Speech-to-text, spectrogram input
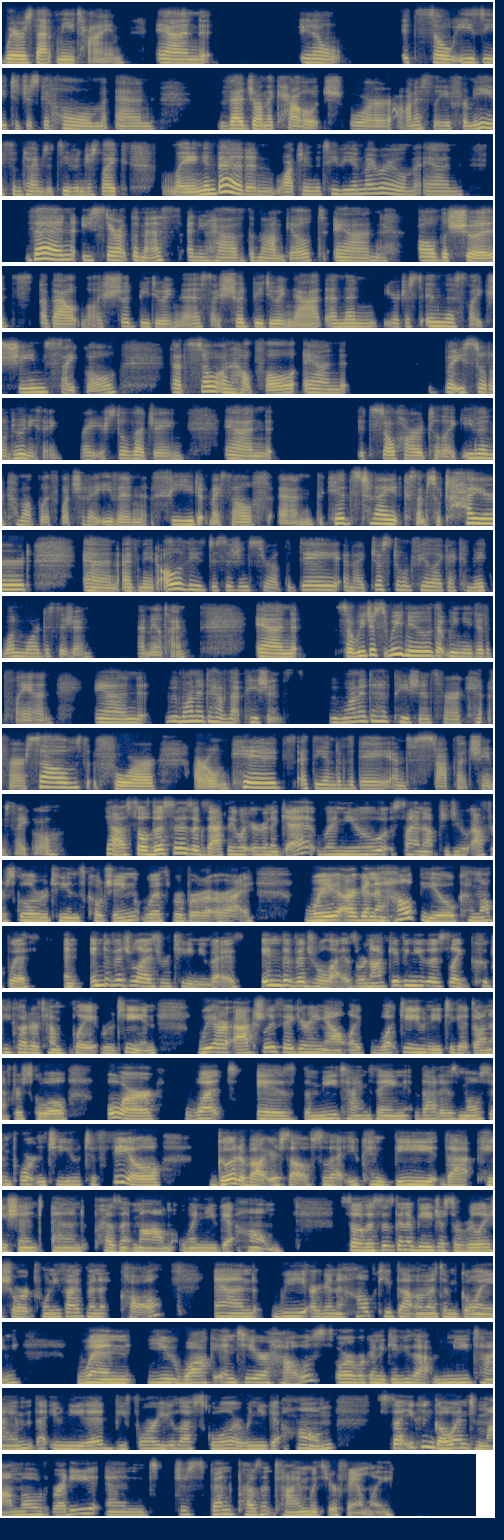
Where's that me time? And, you know, it's so easy to just get home and veg on the couch or honestly for me sometimes it's even just like laying in bed and watching the TV in my room. And then you stare at the mess and you have the mom guilt and all the shoulds about well I should be doing this I should be doing that. And then you're just in this like shame cycle that's so unhelpful and but you still don't do anything right? You're still vegging and it's so hard to like even come up with what should I even feed myself and the kids tonight because I'm so tired and I've made all of these decisions throughout the day and I just don't feel like I can make one more decision at mealtime. And so we just we knew that we needed a plan and we wanted to have that patience. We wanted to have patience for our for ourselves, for our own kids at the end of the day and to stop that shame cycle. Yeah, so this is exactly what you're going to get when you sign up to do after school routines coaching with Roberta or I. We are going to help you come up with an individualized routine, you guys. Individualized. We're not giving you this like cookie cutter template routine. We are actually figuring out like what do you need to get done after school or what is the me time thing that is most important to you to feel good about yourself so that you can be that patient and present mom when you get home. So, this is going to be just a really short 25 minute call, and we are going to help keep that momentum going when you walk into your house, or we're going to give you that me time that you needed before you left school or when you get home so that you can go into mom mode ready and just spend present time with your family.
